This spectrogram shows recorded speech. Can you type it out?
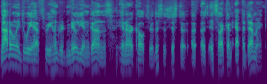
Not only do we have 300 million guns in our culture, this is just a, a it's like an epidemic,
